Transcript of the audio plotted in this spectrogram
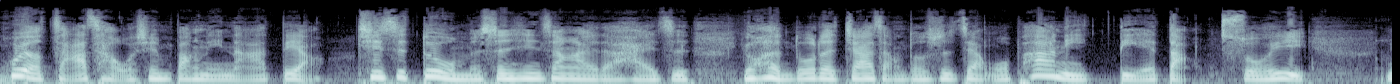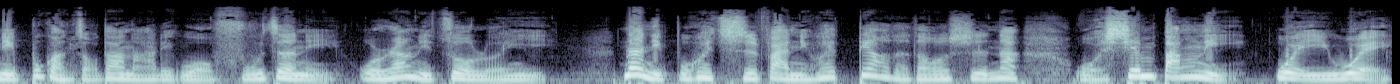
会有杂草，我先帮你拿掉。其实，对我们身心障碍的孩子，有很多的家长都是这样，我怕你跌倒，所以你不管走到哪里，我扶着你，我让你坐轮椅。那你不会吃饭，你会掉的都是，那我先帮你喂一喂。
